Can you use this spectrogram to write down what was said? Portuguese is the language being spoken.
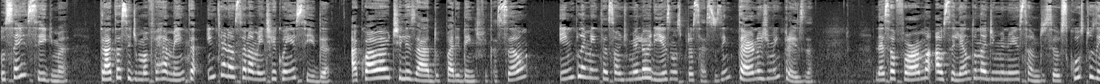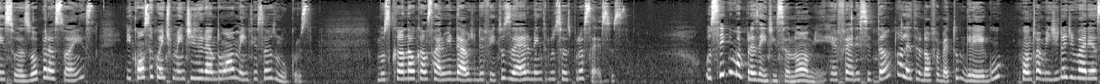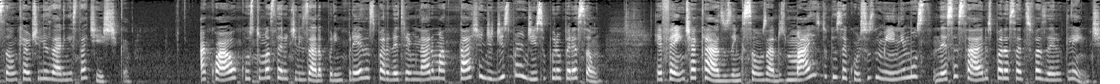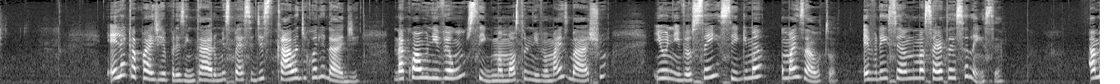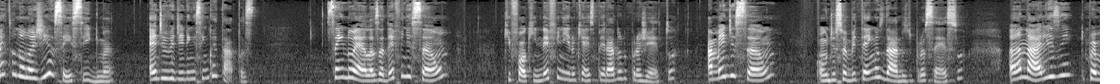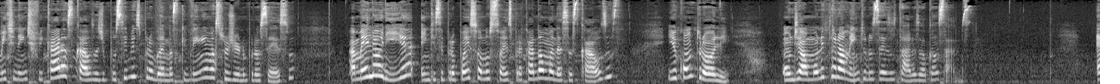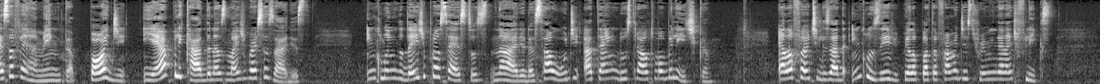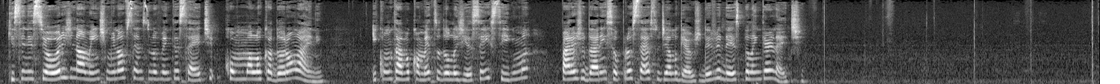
O Seis Sigma trata-se de uma ferramenta internacionalmente reconhecida, a qual é utilizado para identificação e implementação de melhorias nos processos internos de uma empresa. Dessa forma, auxiliando na diminuição de seus custos em suas operações e, consequentemente, gerando um aumento em seus lucros, buscando alcançar o ideal de defeito zero dentro dos seus processos. O sigma presente em seu nome refere-se tanto à letra do alfabeto grego quanto à medida de variação que é utilizada em estatística, a qual costuma ser utilizada por empresas para determinar uma taxa de desperdício por operação, referente a casos em que são usados mais do que os recursos mínimos necessários para satisfazer o cliente. Ele é capaz de representar uma espécie de escala de qualidade, na qual o nível 1 sigma mostra o nível mais baixo e o nível 6 sigma o mais alto, evidenciando uma certa excelência. A metodologia 6 sigma é dividida em cinco etapas, sendo elas a definição, que foca em definir o que é esperado do projeto, a medição, onde se obtém os dados do processo, a análise, que permite identificar as causas de possíveis problemas que venham a surgir no processo, a melhoria, em que se propõe soluções para cada uma dessas causas, e o controle, onde há o monitoramento dos resultados alcançados. Essa ferramenta pode e é aplicada nas mais diversas áreas, incluindo desde processos na área da saúde até a indústria automobilística. Ela foi utilizada inclusive pela plataforma de streaming da Netflix, que se iniciou originalmente em 1997 como uma locadora online e contava com a metodologia Seis Sigma para ajudar em seu processo de aluguel de DVDs pela internet.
